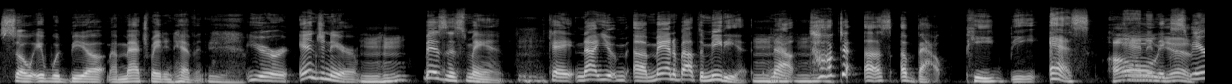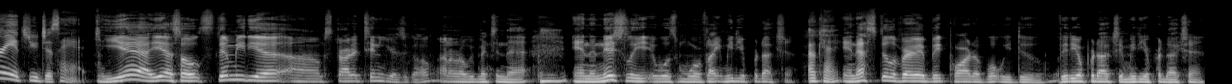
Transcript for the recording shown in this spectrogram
So it would be a, a match made in heaven. You're engineer, Mm-hmm. businessman. Okay. Now you're a man about the media. Mm-hmm, Now talk to us about PBS and Oh, an yes. experience you just had. Yeah, yeah. So STEM Media um, started 10 years ago. I don't know if we mentioned that. And initially, it was more of like media production. Okay. And that's still a very big part of what we do video production, media production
